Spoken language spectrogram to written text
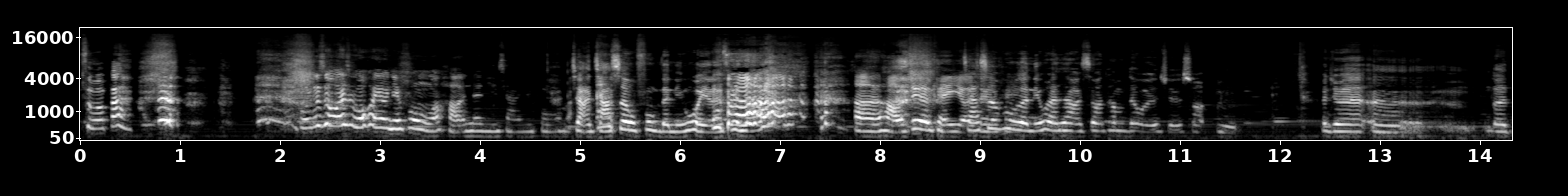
怎么办？我就说为什么会有你父母？好，那你想你父母吧。假假设我父母的灵魂也来参加。嗯，好，这个可以有。假设父母的灵魂来参加，我希望他们对我就觉得说，嗯，我觉得嗯的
